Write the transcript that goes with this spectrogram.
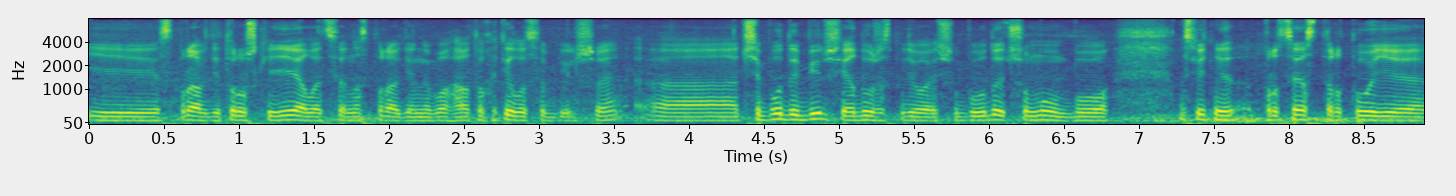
І справді трошки є, але це насправді небагато. Хотілося б більше. Е, Чи буде більше? Я дуже сподіваюся, що буде. Чому? Бо освітній процес стартує.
